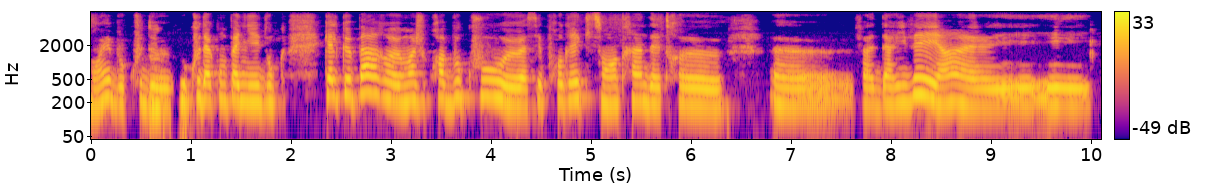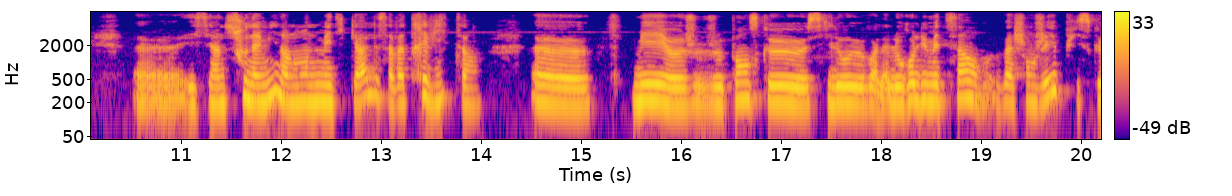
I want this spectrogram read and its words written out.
Oui, beaucoup de mm. beaucoup d'accompagnés. Donc quelque part, euh, moi je crois beaucoup euh, à ces progrès qui sont en train d'être, euh, d'arriver. Hein, et, et c'est un tsunami dans le monde médical. Ça va très vite. mais je, je, pense que si le voilà le rôle du médecin va changer puisque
